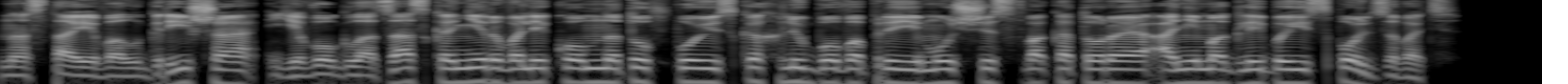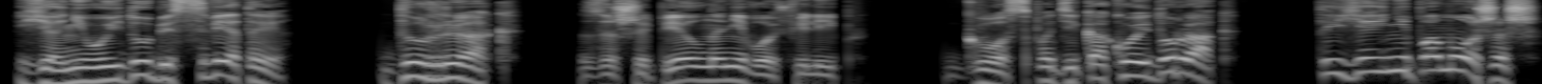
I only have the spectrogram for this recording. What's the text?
Настаивал Гриша, его глаза сканировали комнату в поисках любого преимущества, которое они могли бы использовать. «Я не уйду без Светы!» «Дурак!» — зашипел на него Филипп. «Господи, какой дурак! Ты ей не поможешь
